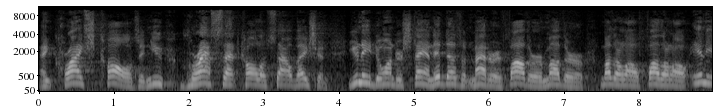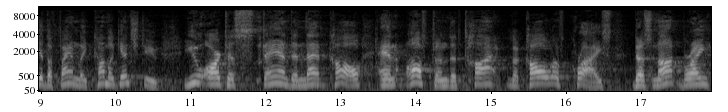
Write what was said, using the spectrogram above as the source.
and Christ calls and you grasp that call of salvation, you need to understand it doesn't matter if father or mother or mother in law, father in law, any of the family come against you. You are to stand in that call, and often the, the call of Christ does not bring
